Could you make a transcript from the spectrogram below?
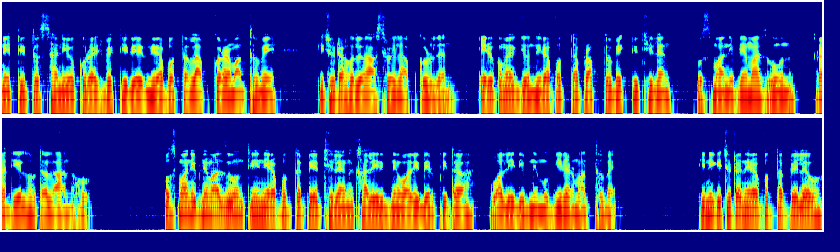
নেতৃত্বস্থানীয় কুরাইশ ব্যক্তিদের নিরাপত্তা লাভ করার মাধ্যমে কিছুটা হলেও আশ্রয় লাভ করলেন। এরকম একজন নিরাপত্তাপ্রাপ্ত ব্যক্তি ছিলেন উসমান ইবনে মাজউন রাজিয়াল হোতালা আনহ। ওসমান ইবনে মাজউন তিনি নিরাপত্তা পেয়েছিলেন খালিদ ইবনে ওয়ালিদের পিতা ওয়ালিদ ইবনে মুগিরার মাধ্যমে। তিনি কিছুটা নিরাপত্তা পেলেও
